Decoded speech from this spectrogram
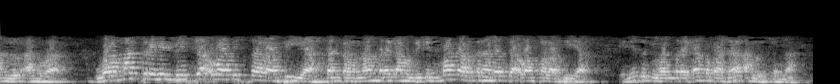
ahlul ahwa wa makrihim bi da'wati salafiyah. Dan karena mereka membuat makar terhadap dakwah salafiyah. Ini tuduhan mereka kepada ahlus sunnah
